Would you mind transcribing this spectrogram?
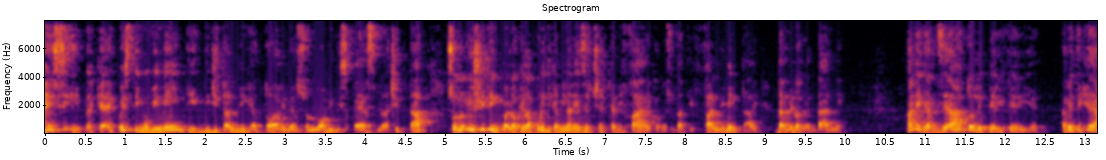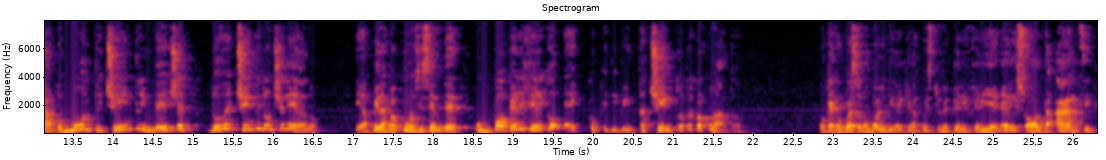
Eh sì, perché questi movimenti digital migratori verso luoghi dispersi della città sono riusciti in quello che la politica milanese cerca di fare con risultati fallimentari da almeno 30 anni. Avete azzerato le periferie, avete creato molti centri invece dove centri non ce n'erano. E appena qualcuno si sente un po' periferico, ecco che diventa centro per qualcun altro. Ok, con questo non voglio dire che la questione periferie è risolta, anzi,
